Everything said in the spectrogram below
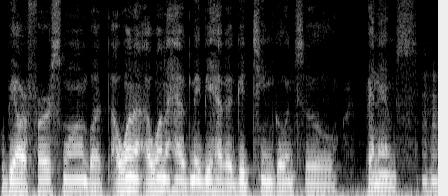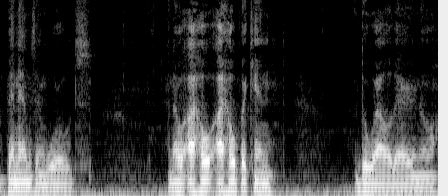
will be our first one, but I wanna I wanna have maybe have a good team going to Pan Am's, Mhm. Pan Am's and Worlds. And I, I hope I hope I can do well there. You know,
